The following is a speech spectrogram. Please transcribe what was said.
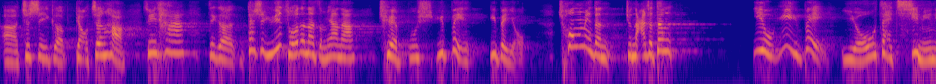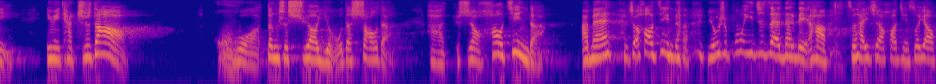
啊，这是一个表征哈。所以他这个，但是愚拙的呢，怎么样呢？却不预备预备油，聪明的就拿着灯，又预备油在器皿里，因为他知道火灯是需要油的烧的啊，是要耗尽的。阿门，是耗尽的，油是不会一直在那里哈，所以它一直要耗尽，所以要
